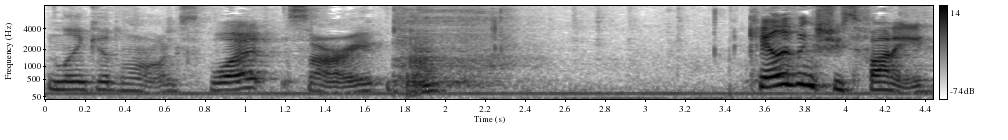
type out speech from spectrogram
Lincoln Logs. What? Sorry. Kaylee thinks she's funny.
